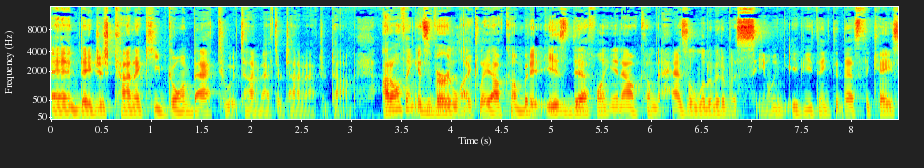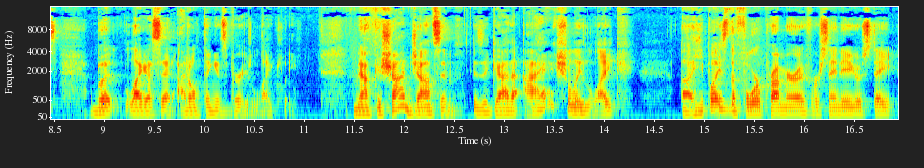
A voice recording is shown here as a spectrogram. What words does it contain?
and they just kind of keep going back to it time after time after time. I don't think it's a very likely outcome, but it is definitely an outcome that has a little bit of a ceiling if you think that that's the case. But like I said, I don't think it's very likely. Now, Keshad Johnson is a guy that I actually like. Uh, he plays the four primarily for San Diego State,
